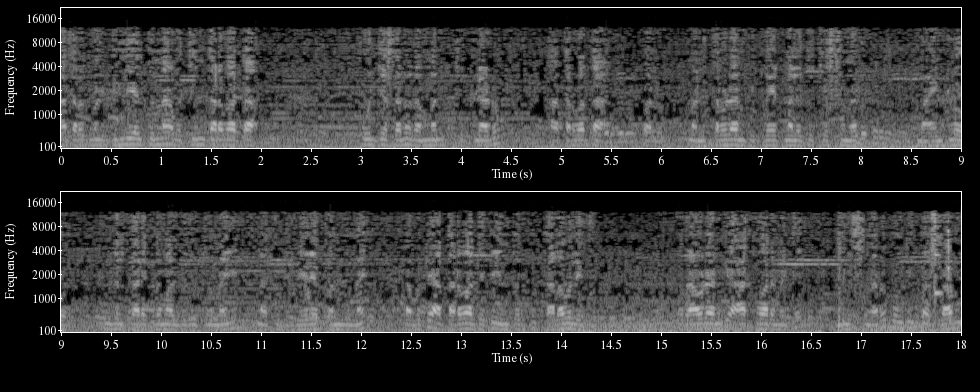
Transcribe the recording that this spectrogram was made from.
ఆ తర్వాత మళ్ళీ ఢిల్లీ వెళ్తున్నా వచ్చిన తర్వాత ఫోన్ చేస్తాను రమ్మని చెప్పినాడు. ఆ తర్వాత వాళ్ళు నన్ను కలవడానికి ప్రయత్నాలు అయితే చేస్తున్నారు. మా ఇంట్లో పూజల కార్యక్రమాలు జరుగుతున్నాయి. నాకు వేరే పనులు ఉన్నాయి. కాబట్టి ఆ తర్వాత అయితే ఇంతవరకు కలవలేదు. రావడానికి ఆహ్వానం అయితే పిలుస్తున్నారు రోజు ప్రస్తుతాలు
